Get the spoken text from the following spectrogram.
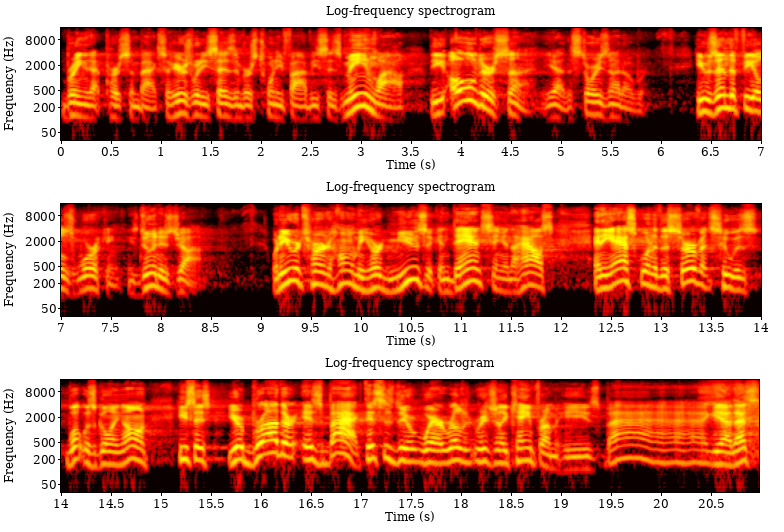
bring that person back. So here's what he says in verse 25. He says, Meanwhile, the older son, yeah, the story's not over. He was in the fields working, he's doing his job. When he returned home, he heard music and dancing in the house, and he asked one of the servants who was what was going on. He says, Your brother is back. This is the, where it originally came from. He's back. Yeah, that's,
